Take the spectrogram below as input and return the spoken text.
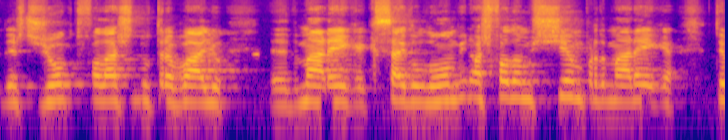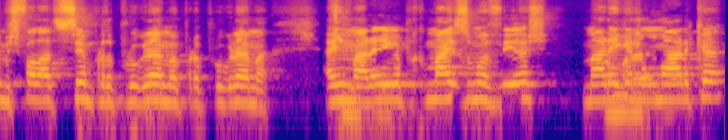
deste jogo, tu falaste do trabalho de Marega que sai do Lombo e nós falamos sempre de Marega, temos falado sempre de programa para programa em Marega, porque mais uma vez Marega não marca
